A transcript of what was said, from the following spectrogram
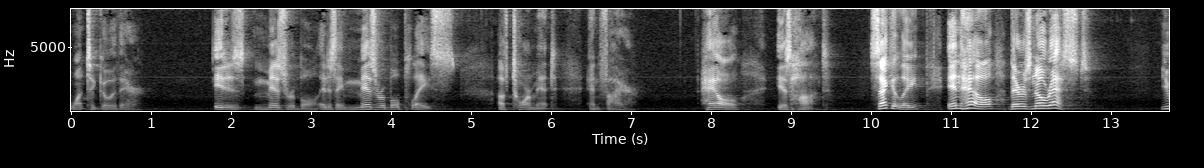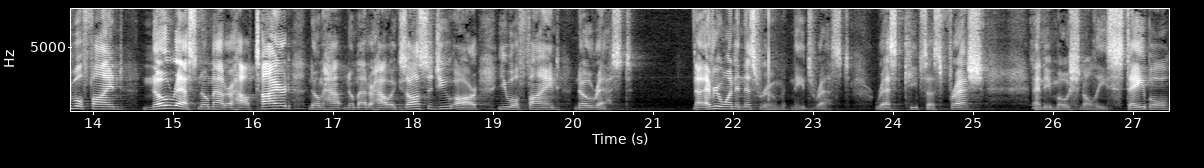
want to go there. It is miserable. It is a miserable place of torment and fire. Hell is hot. Secondly, in hell, there is no rest. You will find no rest no matter how tired, no, no matter how exhausted you are, you will find no rest. Now, everyone in this room needs rest. Rest keeps us fresh and emotionally stable.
